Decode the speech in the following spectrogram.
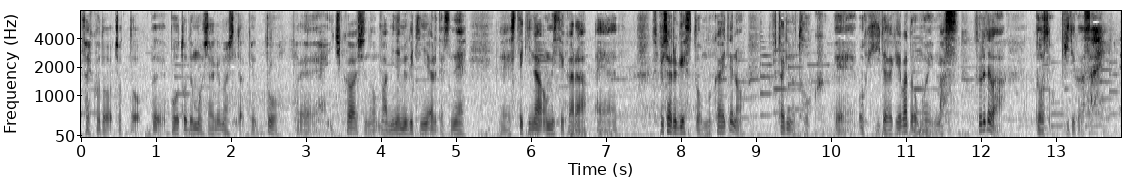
先ほどちょっと、えー、冒頭で申し上げましたけど、えー、市川市の、まあ、南口にあるですね、えー、素敵なお店から、えー、スペシャルゲストを迎えての2人のトーク、えー、お聞きいただければと思います。それではどうぞ聞いてください。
